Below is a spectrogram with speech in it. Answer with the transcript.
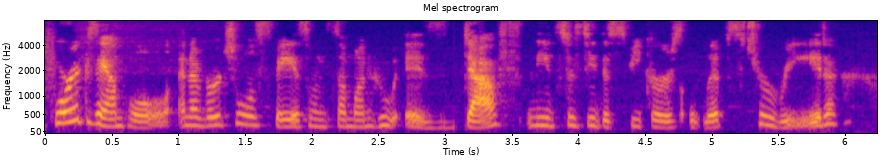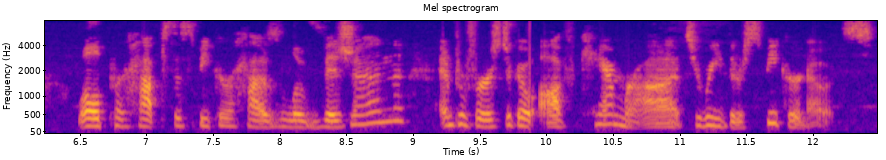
For example, in a virtual space, when someone who is deaf needs to see the speaker's lips to read, while perhaps the speaker has low vision and prefers to go off camera to read their speaker notes.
